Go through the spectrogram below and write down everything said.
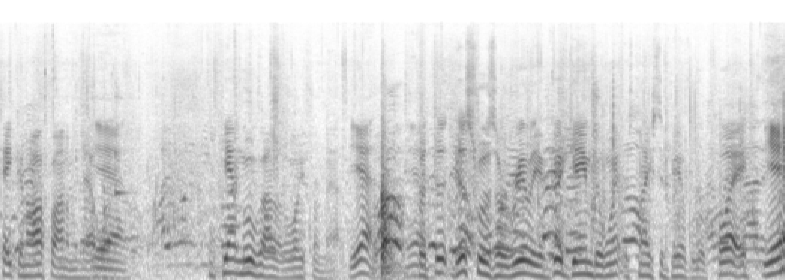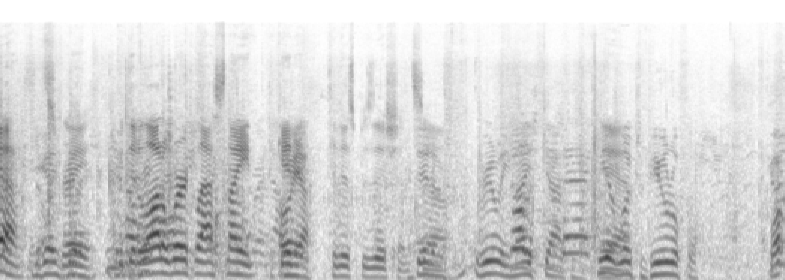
taken off on him that way. You can't move out of the way from that. Yeah. Yeah. But th- this was a really a good game to win. It's nice to be able to play. Yeah, you guys great. did- We did a lot of work last night to get Oh, yeah. to this position. Did So. a really nice job. The field Yeah. looks beautiful. What,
